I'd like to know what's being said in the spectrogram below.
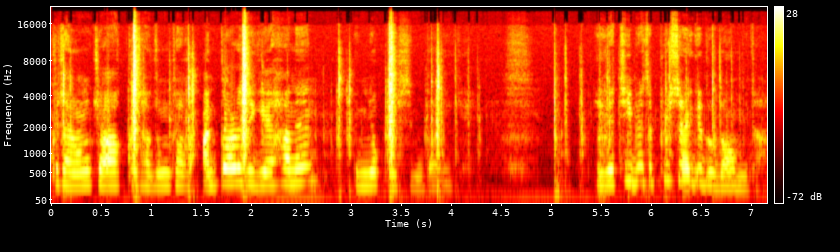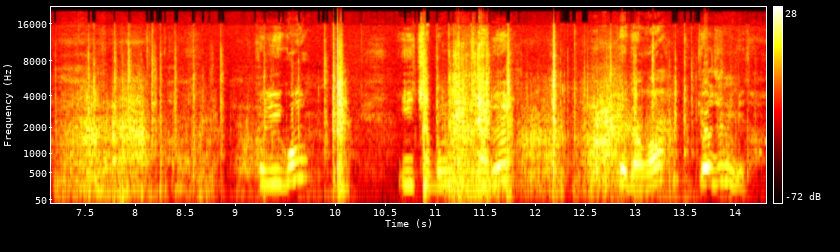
그 자동차 그 자동차가 안 떨어지게 하는 능력도 있습니다. 이게 이게 TV에서 필살기도 나옵니다. 그리고 이 자동차를 앞에다가 껴줍니다.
